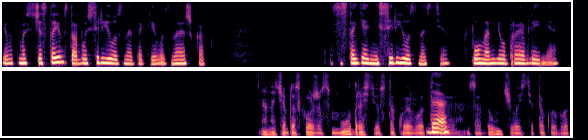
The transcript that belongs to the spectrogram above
И вот мы сейчас стоим с тобой серьезные такие, вот знаешь, как состояние серьезности в полном его проявлении. Она чем-то схожа с мудростью, с такой вот да. э, задумчивостью, такой вот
